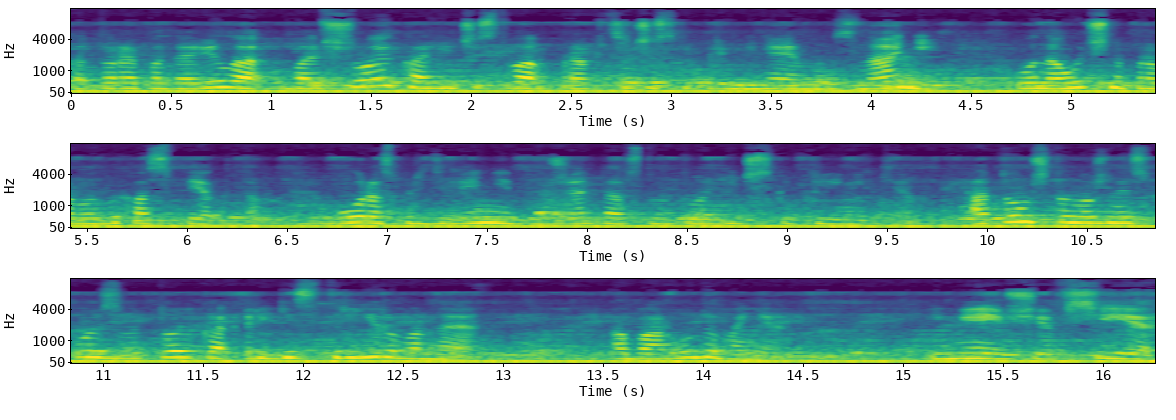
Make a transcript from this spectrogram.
которая подарила большое количество практически применяемых знаний о научно-правовых аспектах, о распределении бюджета в стоматологической клинике, о том, что нужно использовать только регистрированное оборудование, имеющее все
